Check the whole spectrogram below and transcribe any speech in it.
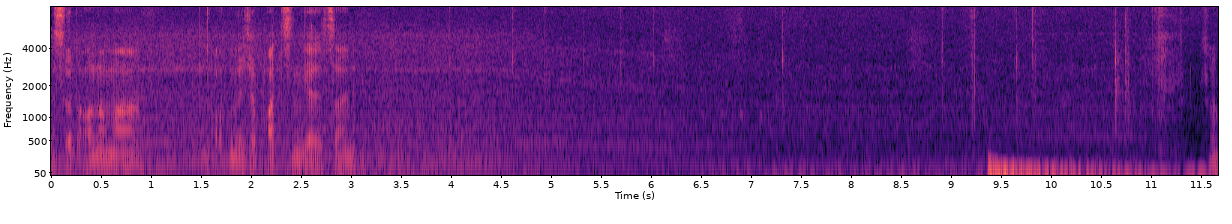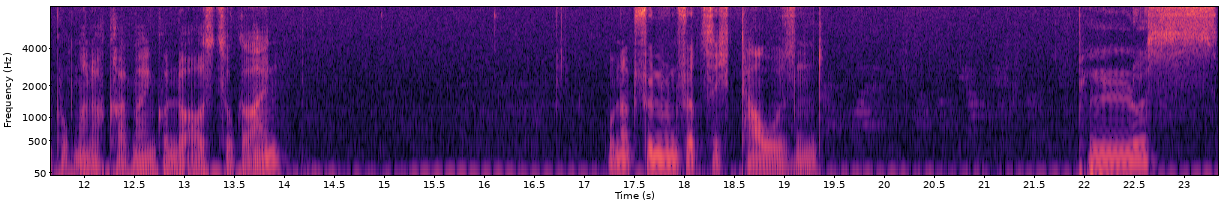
Es wird auch nochmal ein ordentlicher Batzengeld sein. So, guck mal doch gerade mal in Kontoauszug rein. 145.000 plus...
